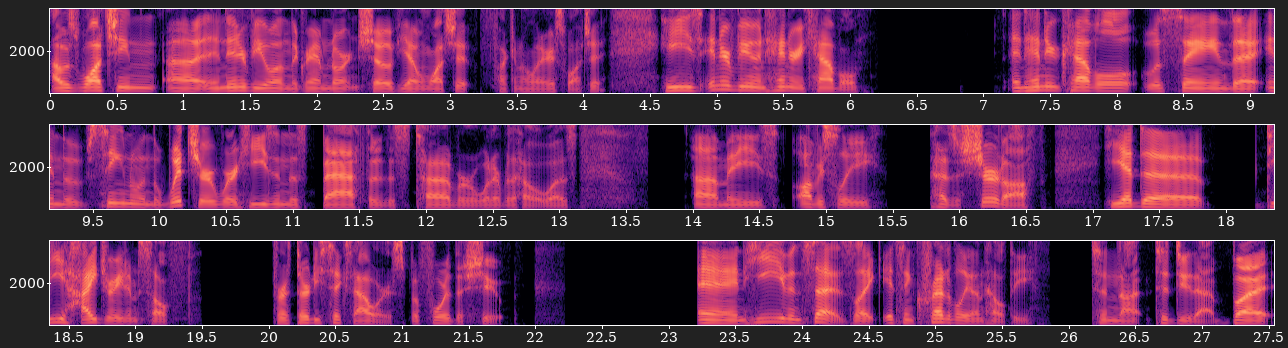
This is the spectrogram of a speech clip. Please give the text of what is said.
I was watching uh, an interview on the Graham Norton show. If you haven't watched it, fucking hilarious, watch it. He's interviewing Henry Cavill. And Henry Cavill was saying that in the scene in The Witcher, where he's in this bath or this tub or whatever the hell it was, um, and he's obviously has his shirt off, he had to dehydrate himself for 36 hours before the shoot. And he even says like it's incredibly unhealthy to not to do that. But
